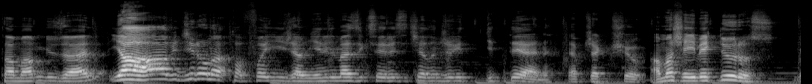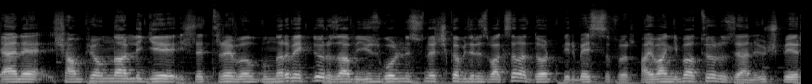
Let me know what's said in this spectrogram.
Tamam güzel. Ya abi Girona kafayı yiyeceğim. Yenilmezlik serisi challenge'ı git- gitti yani. Yapacak bir şey yok. Ama şeyi bekliyoruz. Yani Şampiyonlar Ligi işte treble bunları bekliyoruz abi. 100 golün üstüne çıkabiliriz baksana 4-1 5-0. Hayvan gibi atıyoruz yani 3-1.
